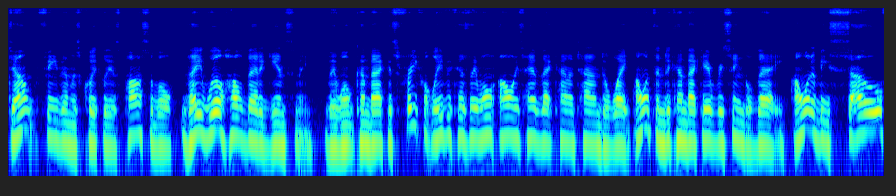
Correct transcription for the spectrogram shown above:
don't feed them as quickly as possible, they will hold that against me. They won't come back as frequently because they won't always have that kind of time to wait. I want them to come back every single day. I want to be so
